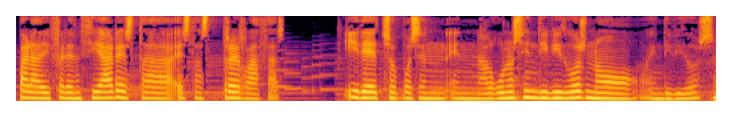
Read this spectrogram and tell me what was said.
para diferenciar esta, estas tres razas. Y de hecho, pues en, en, algunos individuos no. Individuos,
